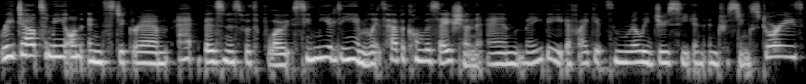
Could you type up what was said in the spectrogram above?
Reach out to me on Instagram at Business with Flow. Send me a DM. Let's have a conversation. And maybe if I get some really juicy and interesting stories,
